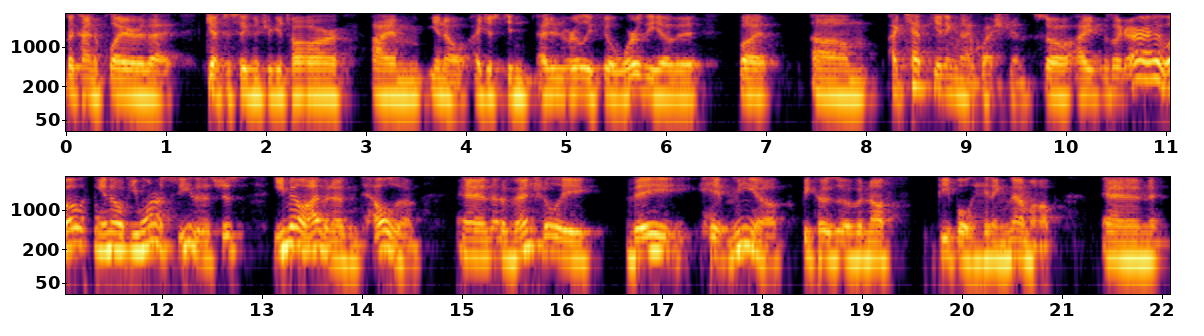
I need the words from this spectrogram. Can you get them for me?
the kind of player that gets a signature guitar. I'm you know i just didn't i didn't really feel worthy of it. But um, i kept getting that question. So i was like all right well you know if you want to see this just email ibanez and tell them. And eventually they hit me up because of enough people hitting them up and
